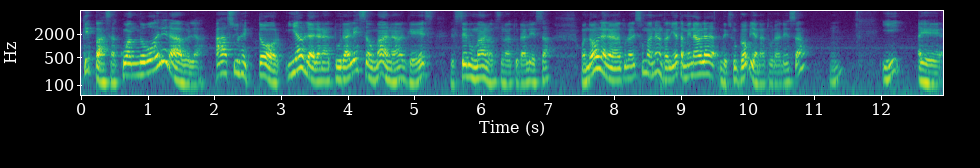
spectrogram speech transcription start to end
¿qué pasa? Cuando Baudelaire habla a su lector y habla de la naturaleza humana, que es el ser humano, su naturaleza, cuando habla de la naturaleza humana, en realidad también habla de su propia naturaleza y eh,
